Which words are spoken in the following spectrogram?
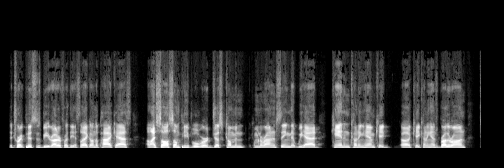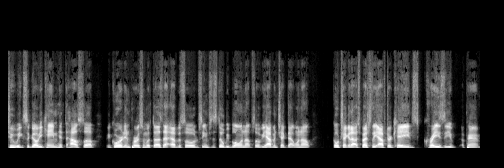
Detroit Pistons beat writer for the Athletic, on the podcast. Um, I saw some people were just coming coming around and seeing that we had Cannon Cunningham, Cade, uh, Cade Cunningham's brother, on two weeks ago. He came, hit the house up recorded in person with us. That episode seems to still be blowing up. So if you haven't checked that one out, go check it out, especially after Cade's crazy apparent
